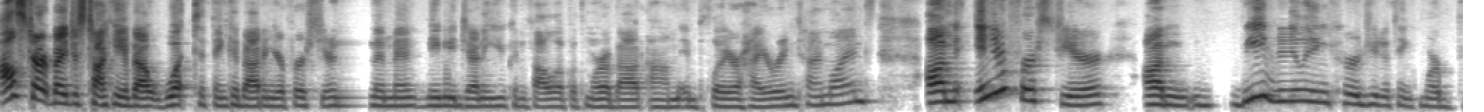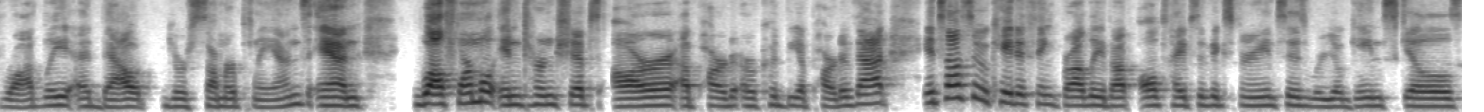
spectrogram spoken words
I'll start by just talking about what to think about in your first year, and then maybe Geni, you can follow up with more about um, employer hiring timelines. Um, in your first year, um, we really encourage you to think more broadly about your summer plans. And while formal internships are a part or could be a part of that, it's also okay to think broadly about all types of experiences where you'll gain skills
